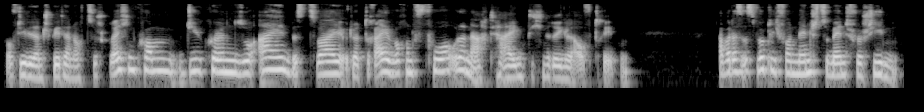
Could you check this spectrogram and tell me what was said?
auf die wir dann später noch zu sprechen kommen, die können so ein bis zwei oder drei Wochen vor oder nach der eigentlichen Regel auftreten. Aber das ist wirklich von Mensch zu Mensch verschieden.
